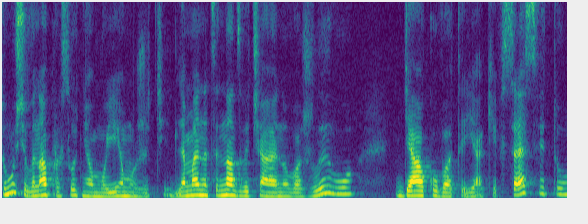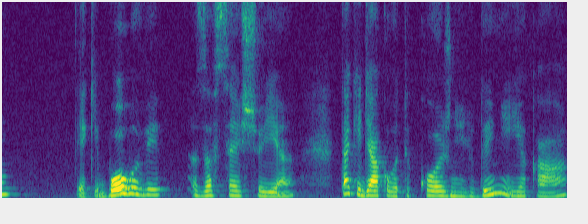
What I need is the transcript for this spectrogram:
тому що вона присутня в моєму житті. Для мене це надзвичайно важливо дякувати як і Всесвіту, як і Богові за все, що є, так і дякувати кожній людині, яка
